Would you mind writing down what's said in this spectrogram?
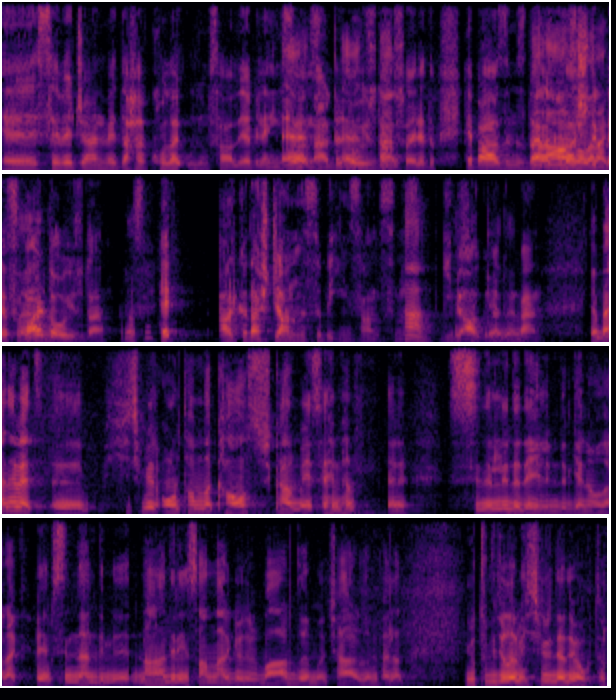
e, sevecen ve daha kolay uyum sağlayabilen insanlardır da evet, o yüzden ben- söyledim. Hep ağzınızda Ben ağız arkadaşlık olarak lafı var da o yüzden. Nasıl? Hep arkadaş canlısı bir insansınız Ha, gibi algıladım ederim. ben. Ya ben evet e, hiçbir ortamda kaos çıkarmayı sevmem. Yani sinirli de değilimdir genel olarak. Benim sinirlendiğimi nadir insanlar görür. Bağırdığımı, çağırdığımı falan. YouTube videolarım hiçbirinde de yoktur.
